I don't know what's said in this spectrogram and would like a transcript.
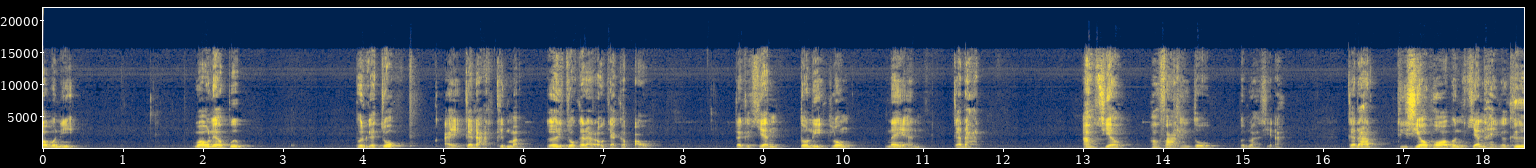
พราะวันนี้เว้าแล้วปุ๊บเพิ่นก็จก ไอ้กระดาษขึ้นมา เอ้ยจกกระดาษออกจากกระเป๋าแล้วก็เขียนตัวเลขลงในอันกระดาษ เอาเซียวเฮาฝากให้โตเพิ่นว่าสินะกระดาษที่เซียวพอเพิ่นเขียนให้ก็คือ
